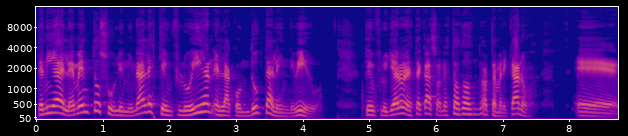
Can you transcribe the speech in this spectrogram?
tenía elementos subliminales que influían en la conducta del individuo que influyeron en este caso en estos dos norteamericanos, eh,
